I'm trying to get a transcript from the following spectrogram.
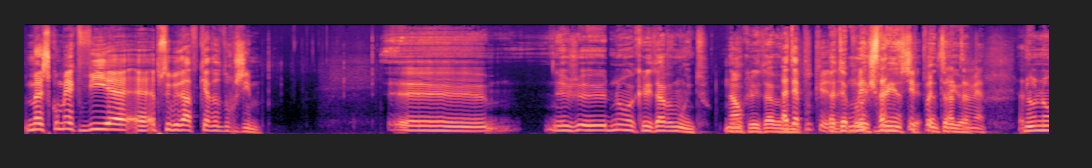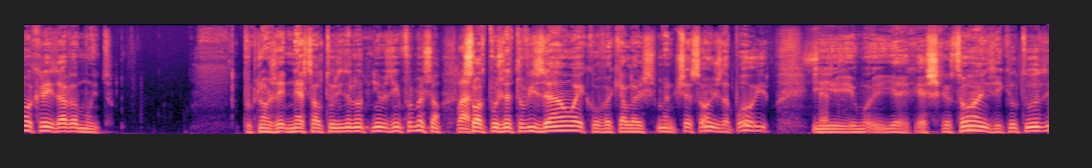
Mas como é que via a possibilidade de queda do regime? Uh, eu não acreditava muito. Não, não acreditava até muito. porque até pela experiência anterior. Não, não acreditava muito. Porque nós, nessa altura, ainda não tínhamos informação. Claro. Só depois na televisão é que houve aquelas manifestações de apoio e, e, as canções e aquilo tudo.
